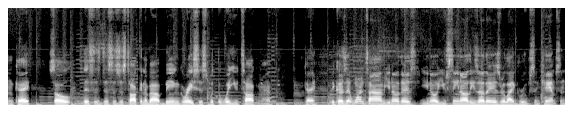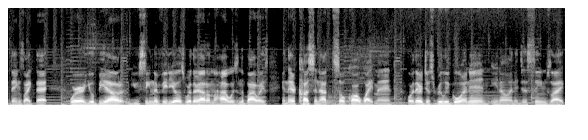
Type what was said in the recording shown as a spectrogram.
Okay? So this is this is just talking about being gracious with the way you talk, man. Okay? Because at one time, you know, there's you know, you've seen all these other Israelite groups and camps and things like that where you'll be out you've seen the videos where they're out on the highways and the byways and they're cussing out the so-called white man or they're just really going in you know and it just seems like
